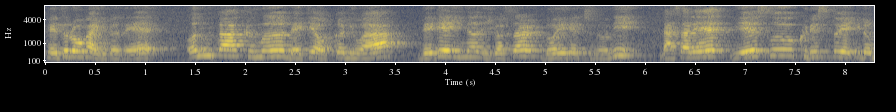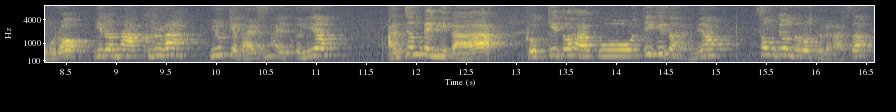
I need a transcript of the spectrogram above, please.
베드로가 이르되 은과 금은 내게 없거니와 내게 있는 이것을 너에게 주노니 나사렛 예수 그리스도의 이름으로 일어나 걸으라 이렇게 말씀하였더니요. 안전뱅이가 걷기도 하고 뛰기도 하며 성전으로 들어가서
